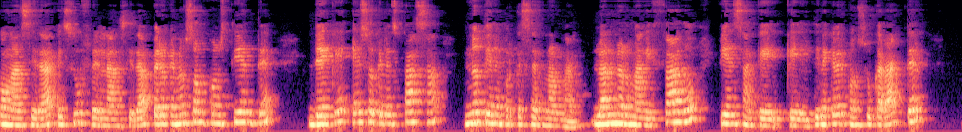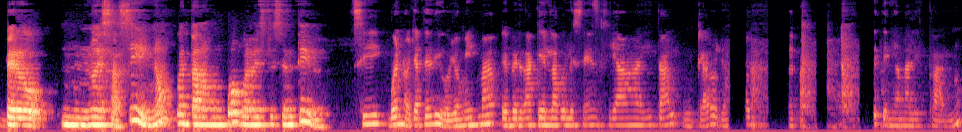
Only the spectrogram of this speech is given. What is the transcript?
con ansiedad, que sufren la ansiedad, pero que no son conscientes de que eso que les pasa no tiene por qué ser normal. Lo han normalizado, piensan que, tiene que ver con su carácter, pero no es así, ¿no? Cuéntanos un poco en este sentido. Sí, bueno, ya te digo, yo misma, es verdad que en la adolescencia y tal, claro, yo tenía malestar, ¿no?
